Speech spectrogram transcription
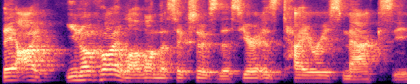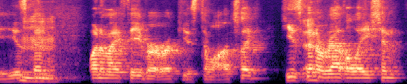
they, I, you know, who I love on the Sixers this year is Tyrese Maxey. He's mm-hmm. been one of my favorite rookies to watch. Like he's yeah. been a revelation.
